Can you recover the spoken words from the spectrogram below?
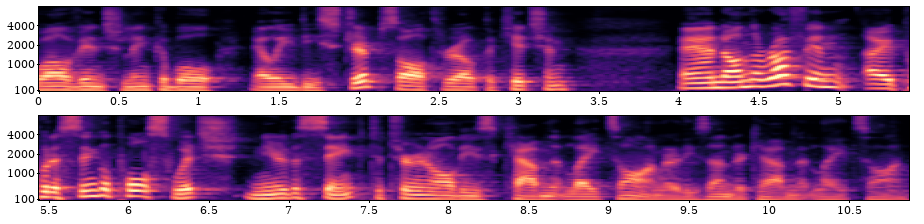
12 inch linkable LED strips all throughout the kitchen. And on the rough-in, I put a single pole switch near the sink to turn all these cabinet lights on, or these under cabinet lights on.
